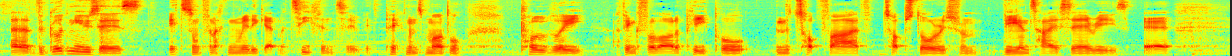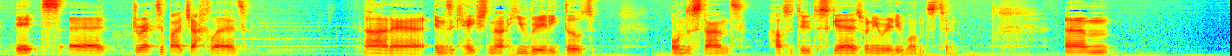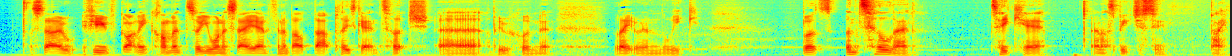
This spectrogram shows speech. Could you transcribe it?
Uh, the good news is it's something I can really get my teeth into. It's Pickman's model. Probably, I think, for a lot of people, in the top five top stories from the entire series. Uh, it's uh, directed by Jack Laird, and uh, indication that he really does understand how to do the scares when he really wants to. Um, so, if you've got any comments or you want to say anything about that, please get in touch. Uh, I'll be recording it later in the week. But until then, take care, and I'll speak to you soon. Bye.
